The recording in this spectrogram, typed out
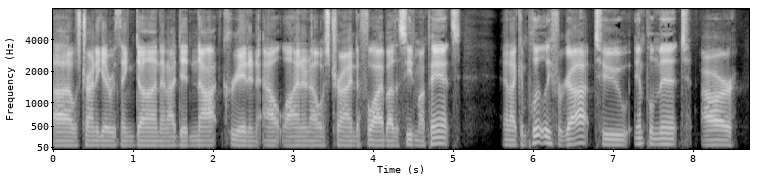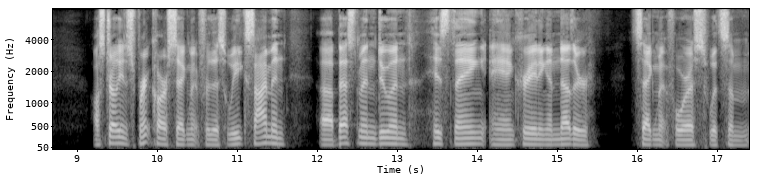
Uh, I was trying to get everything done, and I did not create an outline, and I was trying to fly by the seat of my pants, and I completely forgot to implement our Australian sprint car segment for this week. Simon uh, Bestmann doing his thing and creating another segment for us with some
